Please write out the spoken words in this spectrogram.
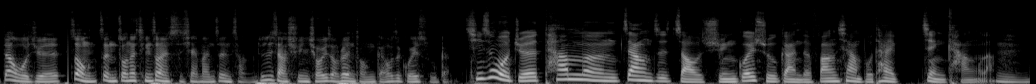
但我觉得这种症状在青少年时期还蛮正常，就是想寻求一种认同感或是归属感。其实我觉得他们这样子找寻归属感的方向不太健康啦，嗯，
